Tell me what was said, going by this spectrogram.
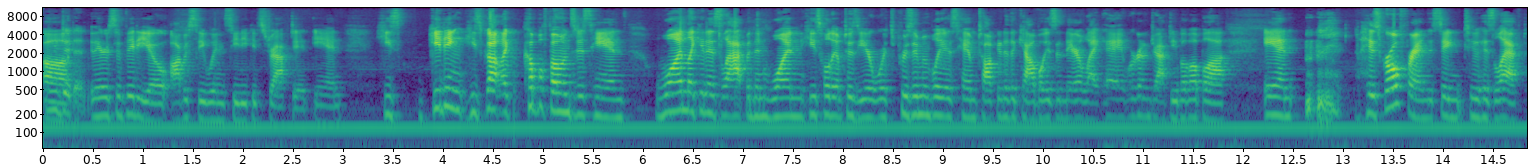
uh, didn't. there's a video obviously when CeeDee gets drafted and he's getting he's got like a couple phones in his hands, one like in his lap and then one he's holding up to his ear, which presumably is him talking to the Cowboys and they're like, Hey, we're gonna draft you, blah blah blah. And his girlfriend is sitting to his left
